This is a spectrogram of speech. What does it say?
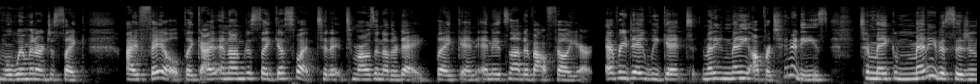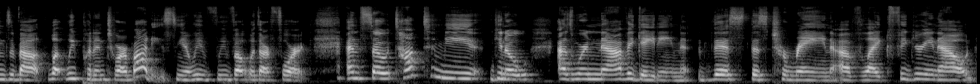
where women are just like i failed. Like i and i'm just like guess what? Today tomorrow's another day. Like and and it's not about failure. Every day we get many many opportunities to make many decisions about what we put into our bodies. You know we, we vote with our fork. And so talk to me you know as we're navigating this this terrain of like figuring out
